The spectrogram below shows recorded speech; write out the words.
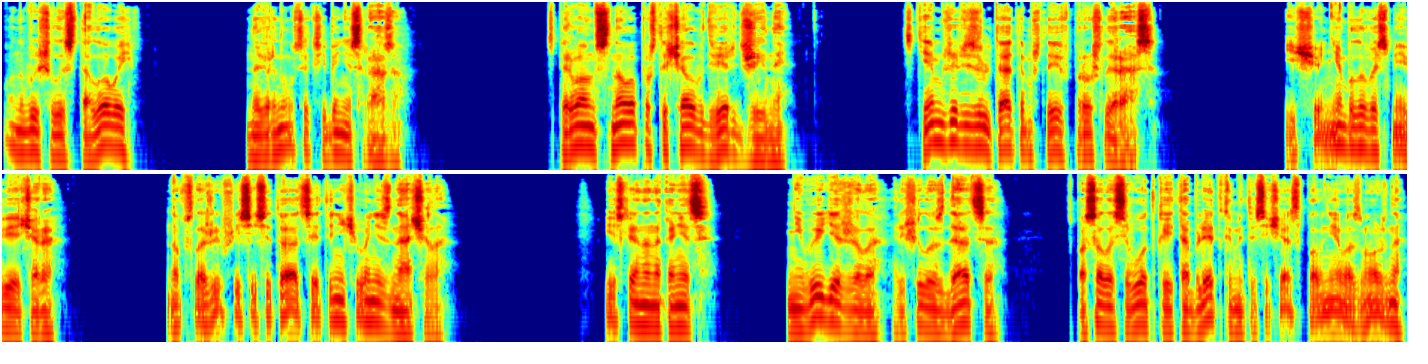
Он вышел из столовой, но вернулся к себе не сразу. Сперва он снова постучал в дверь Джины. С тем же результатом, что и в прошлый раз. Еще не было восьми вечера, но в сложившейся ситуации это ничего не значило. Если она, наконец, не выдержала, решила сдаться, спасалась водкой и таблетками, то сейчас вполне возможно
